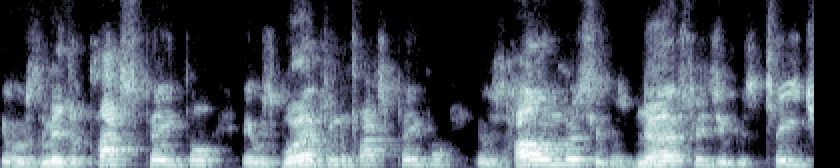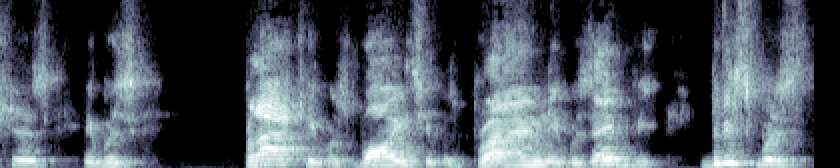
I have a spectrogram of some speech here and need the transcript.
it was middle class people, it was working class people, it was homeless, it was nurses, it was teachers, it was black, it was white, it was brown, it was every. This was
